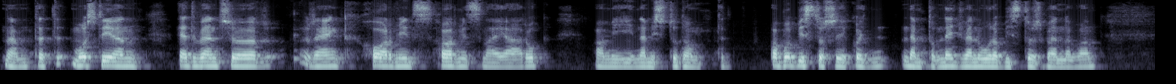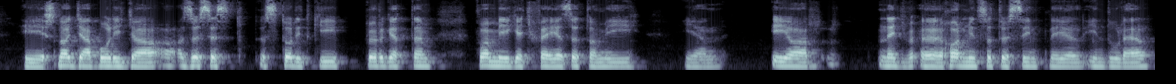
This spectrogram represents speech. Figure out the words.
nem. Tehát most ilyen adventure rank 30, 30-nál járok, ami nem is tudom, tehát abban biztos vagyok, hogy nem tudom, 40 óra biztos benne van, és nagyjából így a, az összes sztorit kipörgettem, van még egy fejezet, ami ilyen ER 35-ös szintnél indul el.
